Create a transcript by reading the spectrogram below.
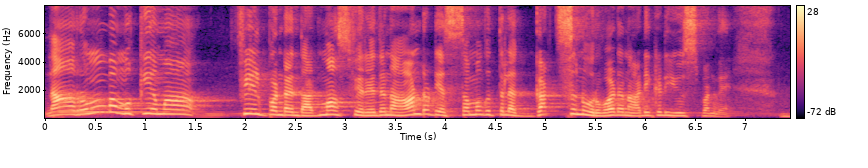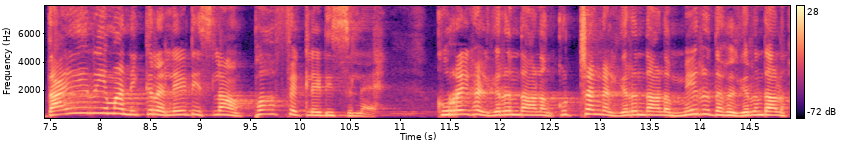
நான் ரொம்ப முக்கியமா ஃபீல் பண்ணுற இந்த அட்மாஸ்பியர் எதுனா ஆண்டோடைய சமூகத்தில் கட்ஸ்னு ஒரு வேர்டை நான் அடிக்கடி யூஸ் பண்ணுவேன். தைரியமாக நிற்கிற லேடிஸ்லாம் பர்ஃபெக்ட் லேடிஸ் இல்லை. குறைகள் இருந்தாலும் குற்றங்கள் இருந்தாலும் மீறுதல்கள் இருந்தாலும்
